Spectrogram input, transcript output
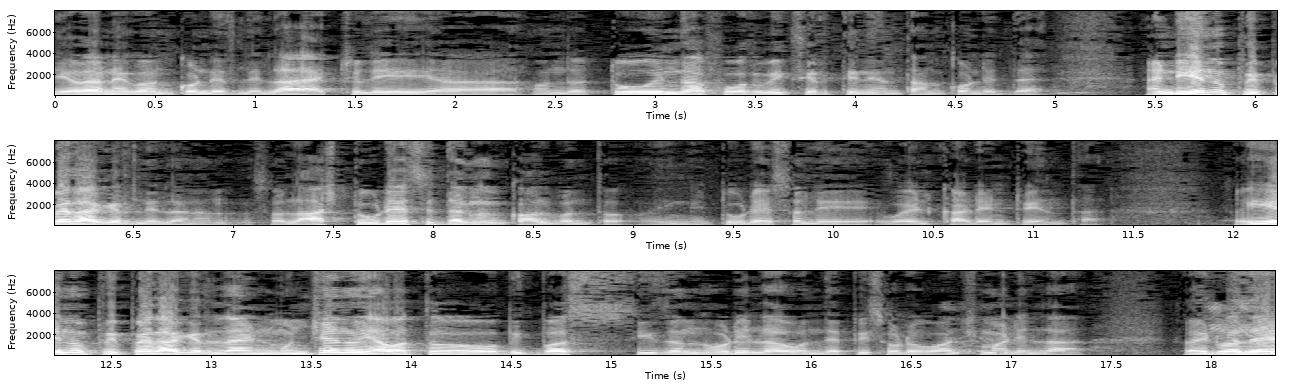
ದೇವರಾಣೆಗೂ ಅಂದ್ಕೊಂಡಿರ್ಲಿಲ್ಲ ಆ್ಯಕ್ಚುಲಿ ಒಂದು ಟೂ ಇಂದ ಫೋರ್ ವೀಕ್ಸ್ ಇರ್ತೀನಿ ಅಂತ ಅಂದ್ಕೊಂಡಿದ್ದೆ ಆ್ಯಂಡ್ ಏನು ಪ್ರಿಪೇರ್ ಆಗಿರಲಿಲ್ಲ ನಾನು. ಸೊ ಲಾಸ್ಟ್ ಟೂ ಡೇಸ್ ಇದ್ದಾಗ ನನ್ನ ಕಾಲ್ ಬಂತು. ಹಿಂಗೆ ಟೂ ಡೇಸಲ್ಲಿ ವೈಲ್ಡ್ ಕಾರ್ಡ್ ಎಂಟ್ರಿ ಅಂತ. ಸೊ ಏನು ಪ್ರಿಪೇರ್ ಆಗಿರಲಿಲ್ಲ. ಆ್ಯಂಡ್ ಮುಂಚೆನೂ ಯಾವತ್ತೂ ಬಿಗ್ ಬಾಸ್ ಸೀಸನ್ ನೋಡಿಲ್ಲ. ಒಂದು ಎಪಿಸೋಡು ವಾಚ್ ಮಾಡಿಲ್ಲ. So it was a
